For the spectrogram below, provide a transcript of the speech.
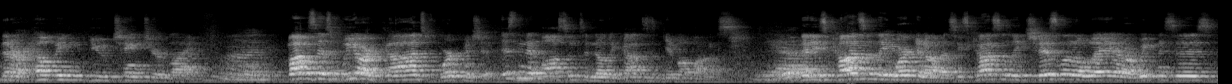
that are helping you change your life? Bible says we are God's workmanship. Isn't it awesome to know that God doesn't give up on us? Yeah. That He's constantly working on us. He's constantly chiseling away at our weaknesses,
